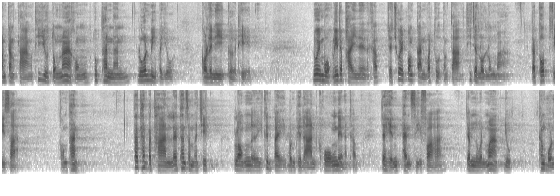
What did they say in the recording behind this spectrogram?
รณ์ต่างๆ ที่อยู่ตรงหน้าของทุกท่านนั้นล้วนมีประโยชน์ กรณีเกิดเหตุ ด้วยหมวกนิรภัยเนี่ยนะครับ จะช่วยป้องกันวัตถุต่างๆ ที่จะหล่นลงมา กระทบศีรษะของท่าน ถ้าท่านประธานและท่านสมาชิกลองเงยขึ้นไปบนเพดานโค้งเนี่ยนะครับ จะเห็นแผ่นสีฟ้าจำนวนมากอยู่ข้างบน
